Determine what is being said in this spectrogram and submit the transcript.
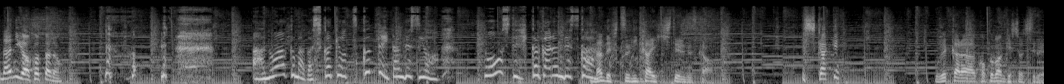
何が起こったの？あの悪魔が仕掛けを作っていたんですよ。どうして引っかかるんですか？なんで普通に回避してるんですか？仕掛け？上から黒板消しをしてる。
